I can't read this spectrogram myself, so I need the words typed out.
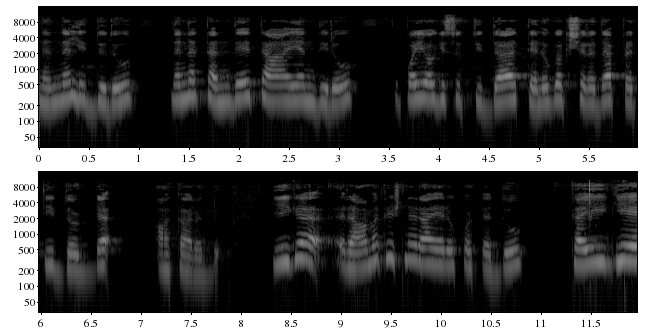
ನನ್ನಲ್ಲಿದ್ದುದು ನನ್ನ ತಂದೆ ತಾಯಂದಿರು ಉಪಯೋಗಿಸುತ್ತಿದ್ದ ತೆಲುಗಕ್ಷರದ ಪ್ರತಿ ದೊಡ್ಡ ಆಕಾರದ್ದು. ಈಗ ರಾಮಕೃಷ್ಣರಾಯರು ಕೊಟ್ಟದ್ದು ಕೈಗೆ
